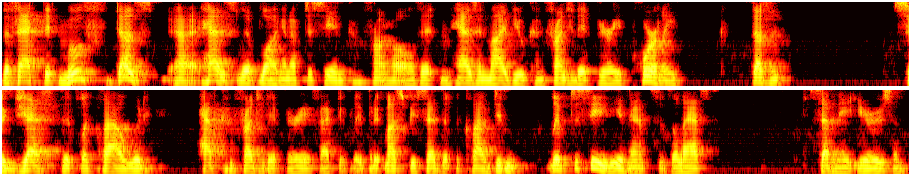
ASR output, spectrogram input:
The fact that Mouffe does uh, has lived long enough to see and confront all of it, and has, in my view, confronted it very poorly, doesn't suggest that Laclau would have confronted it very effectively. But it must be said that Laclau didn't live to see the events of the last seven, eight years, and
